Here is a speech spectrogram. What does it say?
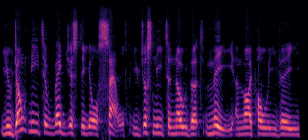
You don't need to register yourself. You just need to know that me and my PollEv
